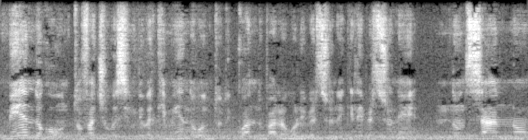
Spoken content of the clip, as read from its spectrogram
mi rendo conto, faccio questi video perché mi rendo conto che quando parlo con le persone, che le persone non sanno,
